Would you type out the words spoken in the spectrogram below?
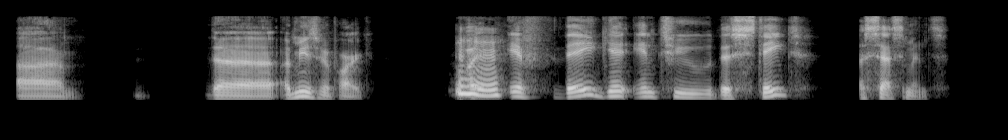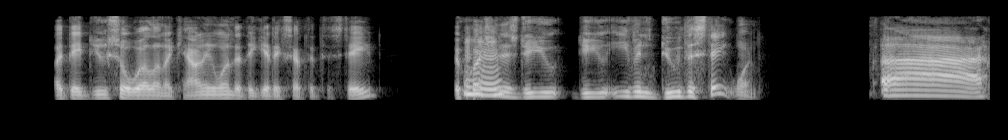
um the amusement park Mhm. but if they get into the state assessments like they do so well in a county one that they get accepted to state The question Mhm. is, do you do you even do the state one? Ah,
